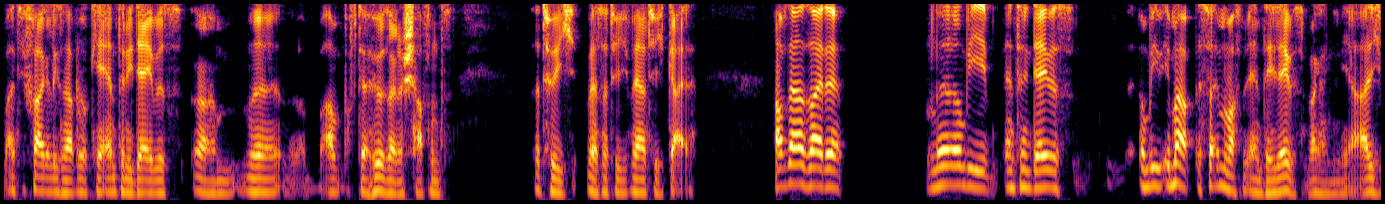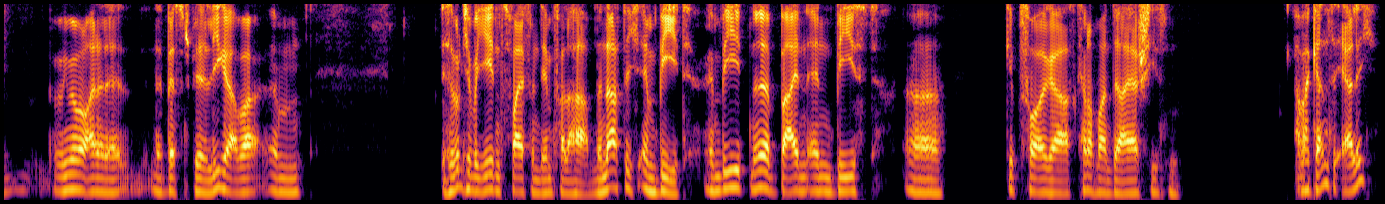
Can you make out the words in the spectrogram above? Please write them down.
als ich die Frage gelesen habe, okay, Anthony Davis ähm, ne, auf der Höhe seines Schaffens, natürlich, wäre es natürlich, wäre natürlich geil. Auf der anderen Seite, ne, irgendwie Anthony Davis, irgendwie immer, es war immer was mit Anthony Davis im vergangenen Jahr. Also ich bin immer einer der, der besten Spieler der Liga, aber ähm, ist wirklich über jeden Zweifel in dem Fall haben. Dann dachte ich Embiid. Embiid, ne, beiden N Beast, äh, gibt Vollgas, kann auch mal einen Dreier schießen. Aber ganz ehrlich,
